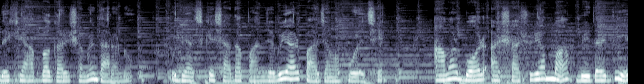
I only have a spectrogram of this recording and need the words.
দেখি আব্বা গাড়ির সামনে দাঁড়ানো। উনি আজকে সাদা পাঞ্জাবি আর পায়জামা পরেছে। আমার বর আর শাশুড়ি আম্মা বিদায় দিয়ে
